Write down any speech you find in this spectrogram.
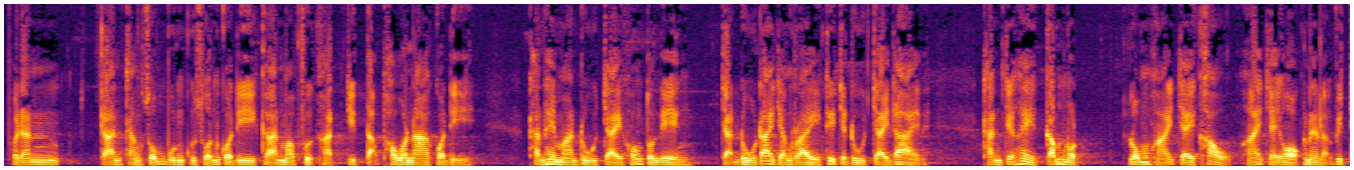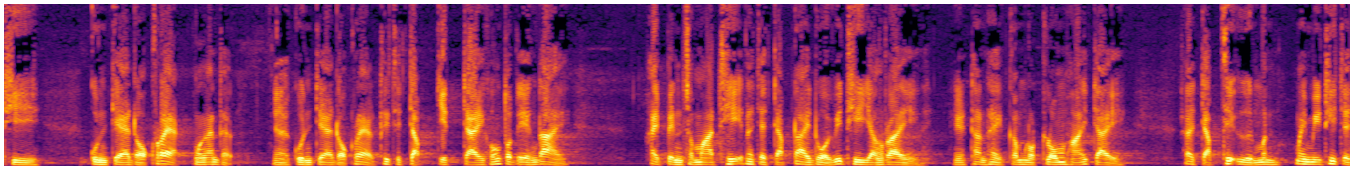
เพราะนั้นการสั่งสมบุญกุศลก็ดี การมาฝึกหัดจิตภาวนาก็ดี ท่านให้มาดูใจของตนเอง จะดูได้อย่างไรที่จะดูใจได้ ท่านจึงให้กำหนดลมหายใจเข้า หายใจออกนี่แหละวิธีกุญแจดอกแรกเหมือนกันแต่กุญแจดอกแรกที่จะจับจิตใจของตนเองได้ ให้เป็นสมาธิน่าจะจับได้โดยวิธีอย่างไร ท่านให้กำหนดลมหายใจ ถ้าจับที่อื่นมันไม่มีที่จะ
